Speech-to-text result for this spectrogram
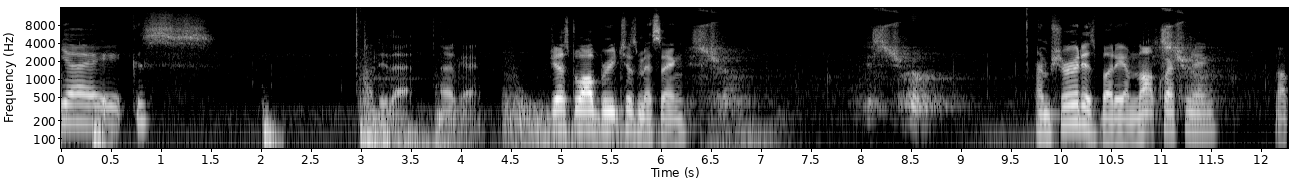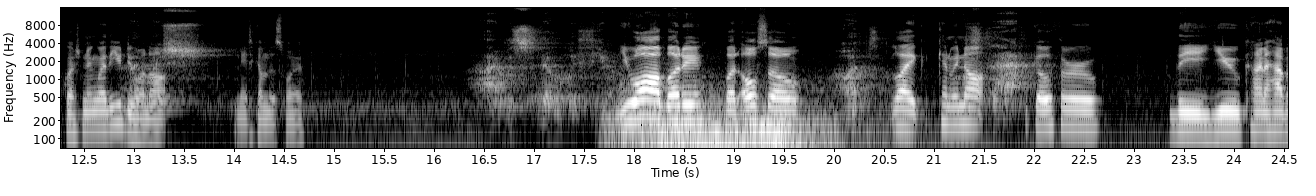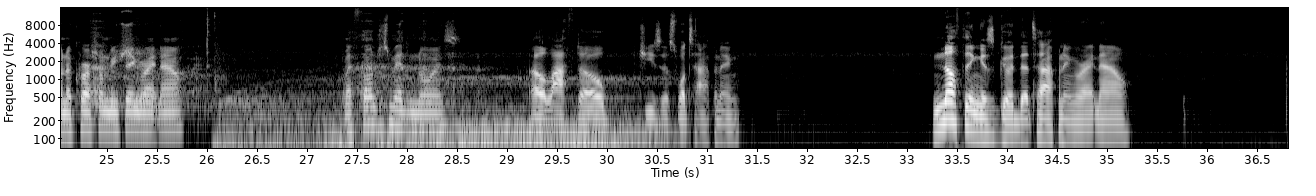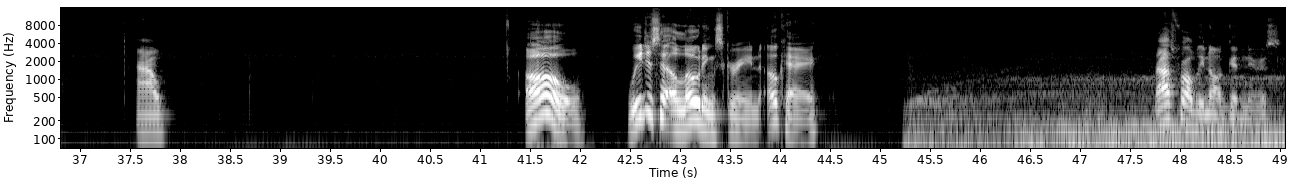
Yikes. I'll do that. Okay. Just while Breach is missing. It's true. It's true. I'm sure it is, buddy. I'm not questioning. Not questioning whether you do or not. You need to come this way. I was still you. Are, buddy, but also, What? like, can we not go through the you kind of having a crush on me thing right now? My phone just made a noise. Oh, laughter. Oh, Jesus. What's happening? Nothing is good that's happening right now. Ow. Oh! We just hit a loading screen. Okay. That's probably not good news.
